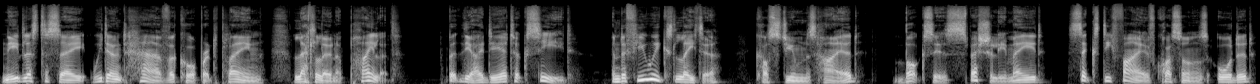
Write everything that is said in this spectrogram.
needless to say, we don't have a corporate plane, let alone a pilot. But the idea took seed, and a few weeks later, costumes hired, boxes specially made, 65 croissants ordered,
